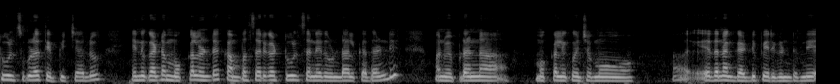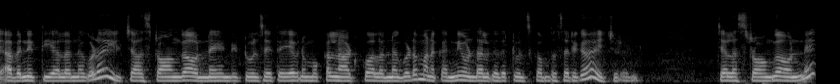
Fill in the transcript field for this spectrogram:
టూల్స్ కూడా తెప్పించాను ఎందుకంటే మొక్కలు ఉంటే కంపల్సరీగా టూల్స్ అనేది ఉండాలి కదండి. మనం ఎప్పుడన్నా మొక్కల్ని కొంచెము ఏదైనా గడ్డి పెరిగి ఉంటుంది అవన్నీ తీయాలన్నా కూడా ఇవి చాలా స్ట్రాంగ్గా ఉన్నాయండి. టూల్స్ అయితే ఏమైనా మొక్కలు నాటుకోవాలన్నా కూడా మనకు అన్నీ ఉండాలి కదా టూల్స్ కంపల్సరీగా ఇవి చూడండి. చాలా స్ట్రాంగ్గా ఉన్నాయి.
